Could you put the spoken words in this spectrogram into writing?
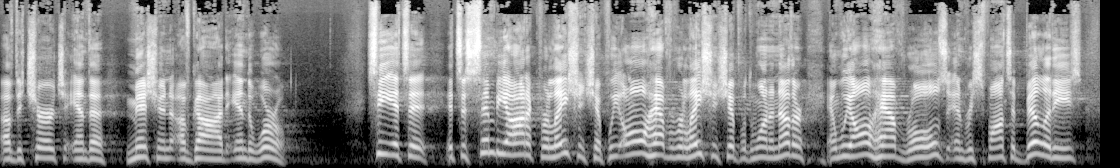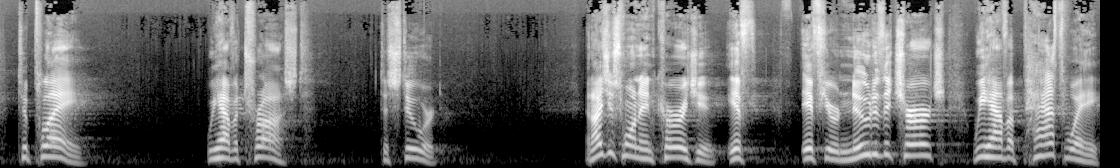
of the church and the mission of God in the world. See, it's a, it's a symbiotic relationship. We all have a relationship with one another, and we all have roles and responsibilities to play. We have a trust to steward. And I just want to encourage you if, if you're new to the church, we have a pathway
